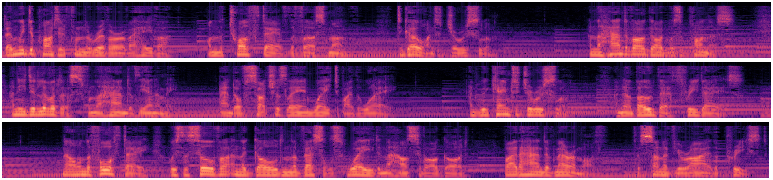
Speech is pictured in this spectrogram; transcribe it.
Then we departed from the river of Ahava on the twelfth day of the first month, to go unto Jerusalem. And the hand of our God was upon us, and he delivered us from the hand of the enemy, and of such as lay in wait by the way. And we came to Jerusalem, and abode there three days. Now on the fourth day was the silver and the gold and the vessels weighed in the house of our God, by the hand of Meremoth, the son of Uriah the priest,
